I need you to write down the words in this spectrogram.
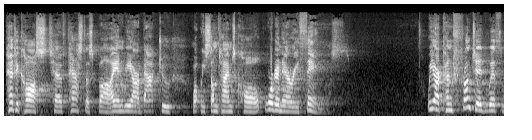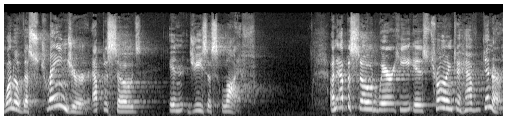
Pentecost have passed us by, and we are back to what we sometimes call ordinary things, we are confronted with one of the stranger episodes in Jesus' life an episode where he is trying to have dinner.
